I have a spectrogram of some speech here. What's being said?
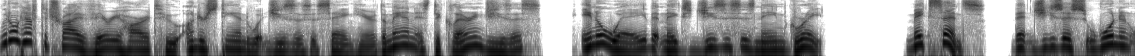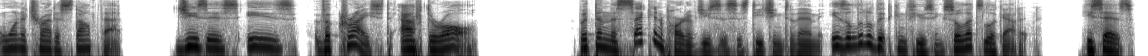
We don't have to try very hard to understand what Jesus is saying here. The man is declaring Jesus in a way that makes Jesus' name great. Makes sense that Jesus wouldn't want to try to stop that. Jesus is the Christ, after all. But then the second part of Jesus' teaching to them is a little bit confusing, so let's look at it. He says,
